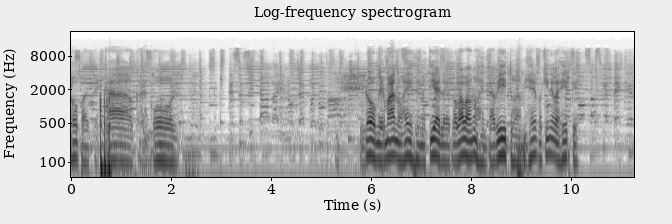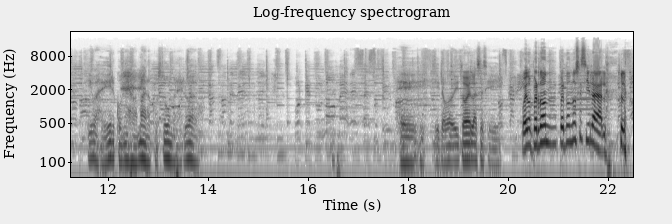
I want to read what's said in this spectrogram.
sopa de pescado, caracol. Y luego mi hermano ahí se metía y le robaba unos centavitos a mi jefa. ¿Quién iba a decir que iba a seguir con esa mala costumbre luego? Eh, y, luego y todo hace así. Bueno, perdón, perdón, no sé si la-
